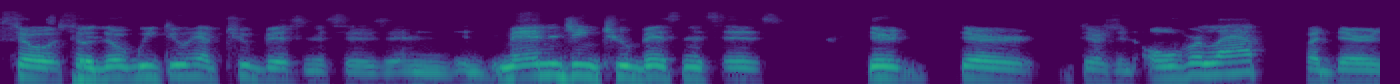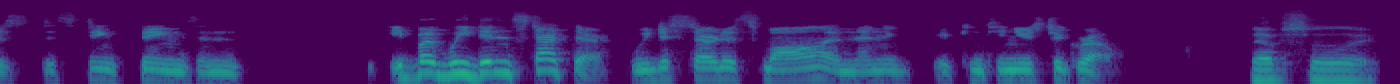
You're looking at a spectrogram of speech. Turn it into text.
So, so though we do have two businesses, and managing two businesses, there, there, there's an overlap, but there's distinct things, and but we didn't start there. We just started small, and then it, it continues to grow. Absolutely.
